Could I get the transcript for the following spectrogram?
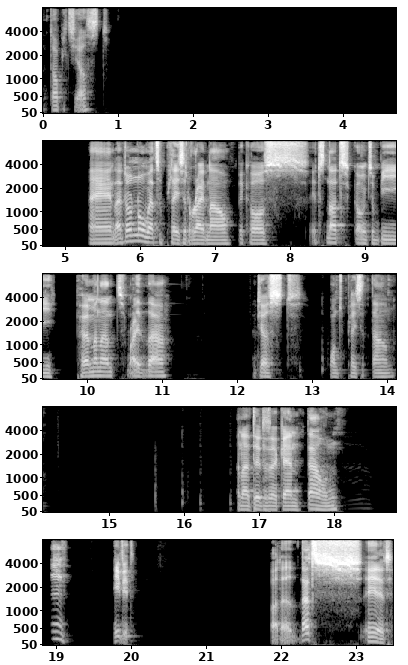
A double chest. And I don't know where to place it right now because it's not going to be permanent right there. I just want to place it down. And I did it again, down. Mm, hate it. But uh, that's it.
